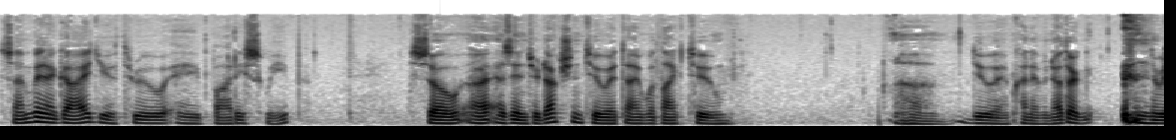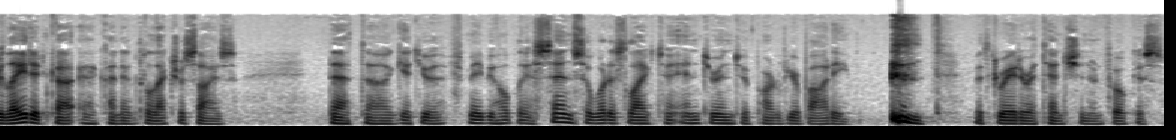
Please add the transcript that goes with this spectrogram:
So I'm going to guide you through a body sweep. So uh, as an introduction to it, I would like to uh, do a kind of another related uh, kind of little exercise that uh, get you maybe hopefully a sense of what it's like to enter into a part of your body with greater attention and focus.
